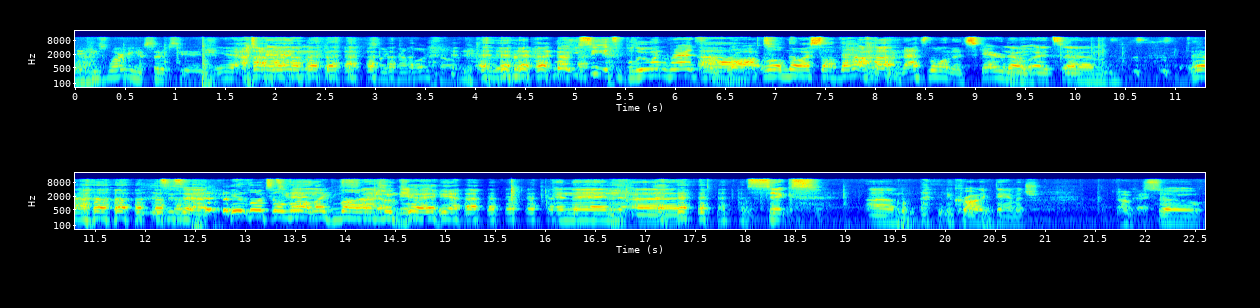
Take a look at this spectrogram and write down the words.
Yeah, he's learning association. Yeah. It's like Hello Dolly. no, you see, it's blue and red for Uh, rot. well, no, I saw that one. That's the one that scared me. no, me. it's um. yeah. This is a, It looks a lot 10 like mine. slashing Okay. Yeah. and then uh, six um, necrotic damage. Okay. So,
